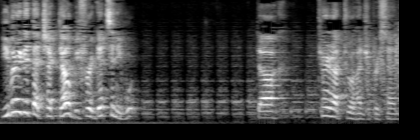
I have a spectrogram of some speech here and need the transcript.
You better get that checked out before it gets any worse. Doc, turn it up to 100%.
